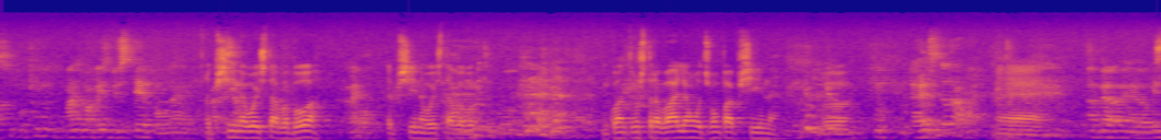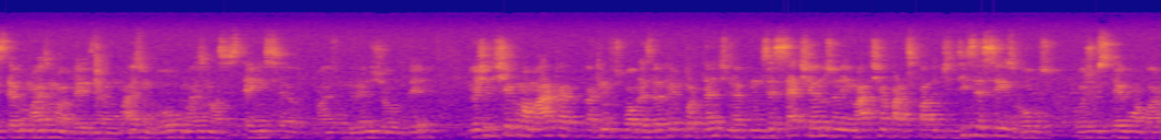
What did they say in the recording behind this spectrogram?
Um pouquinho mais uma vez do Estevão, né? A piscina hoje estava boa? A piscina hoje estava boa. Boa. Enquanto uns trabalham, outros vão para a piscina. Boa. Antes do trabalho. É. Abel, é, o Estevão mais uma vez, né? mais um gol, mais uma assistência, mais um grande jogo dele. E hoje ele chega uma marca aqui no futebol brasileiro que é importante, né? Com 17 anos o Neymar tinha participado de 16 gols. Hoje o Estevão agora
